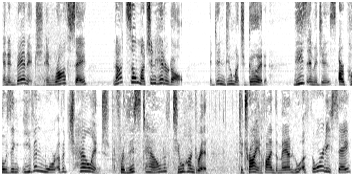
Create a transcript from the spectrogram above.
An advantage in Rothsay, not so much in Hitterdal. It didn't do much good. These images are posing even more of a challenge for this town of 200 to try and find the man who authorities say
